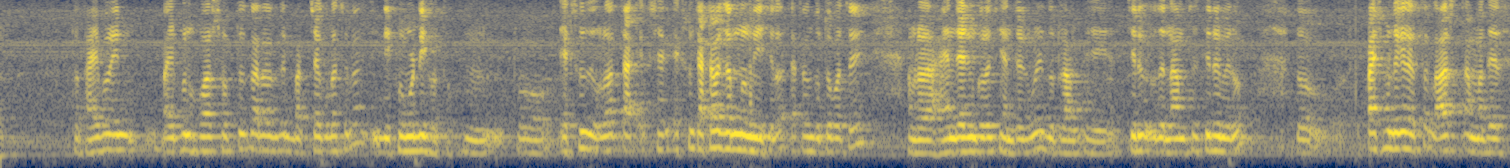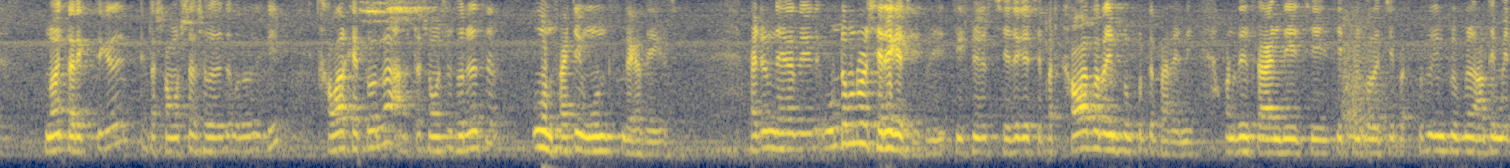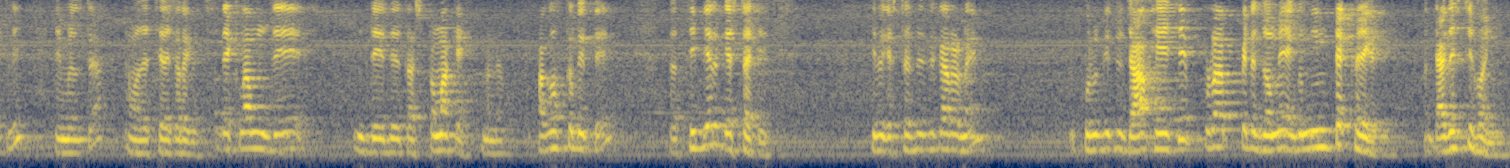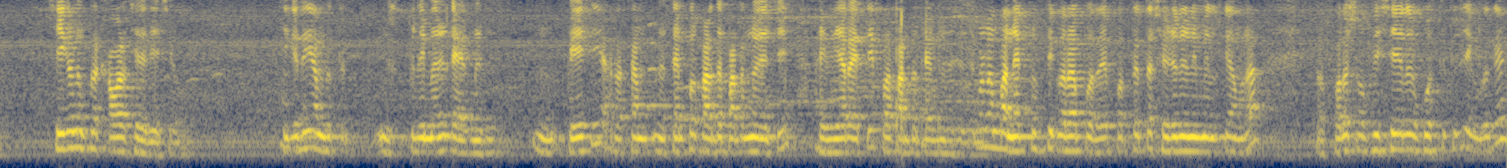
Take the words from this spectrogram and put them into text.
তো ভাই বোন ভাই বোন হওয়ার সত্ত্বেও তারা যে বাচ্চাগুলো ছিল ডিফর্মিটি হতো। তো একশো ওরা চা- একশো- একশো চারটা জন্ম নিয়েছিল। চারটা দুটো বাচ্চাই আমরা হ্যান্ড রাইডিং করেছি হ্যান্ড রাইডিং করে দুটো চিরু ওদের নাম ছিল চিরমেরু। তো প্রায় সময় লেগে থাকতো। লাস্ট আমাদের নয় তারিখ থেকে একটা সমস্যা শুরু হয়েছে কি? খাওয়ার ক্ষেত্রেও না একটা সমস্যা শুরু হয়েছে উন ফাইটিং উন দেখা দিয়ে গেছে। ফাইটিং দেখা দিয়ে গেছে উনটা মোটামুটি সেরে গেছে ট্রিটমেন্ট সেরে গেছে বাট খাওয়া তারা ইমপ্রুভ করতে পারেনি। অনেকদিন সাইন দিয়েছি ট্রিটমেন্ট করেছি বাট কিছু ইমপ্রুভমেন্ট আলটিমেটলি এমএলটা আমাদের ছেড়ে চলে গেছে। দেখলাম যে যে তার স্টোমাকে মানে পাকস্থলিতে সিভিয়ার গ্যাস্ট্রাইটিস সিভিয়ার গ্যাস্ট্রাইটিসের কারণে কোনো কিছু যা খেয়েছে, পুরো পেটে জমে একদম ইম্প্যাক্ট হয়ে গেছে ডাইজেস্টিভ হয়নি। সেই কারণে পুরো খাবার ছেড়ে দিয়েছে ও। সেক্ষেত্রেই আমরা প্রিলিমিনারি ডায়াগনোসিস পেয়েছি আর স্যাম্পল ফার্দার পাঠানো হয়েছে আইভিআরআইতে ফার্দার ডায়াগনোসিস নাম্বার নেটভর্তি করার পরে প্রত্যেকটা শিডিউল এনিমেলকে আমরা ফরেস্ট অফিসিয়ালের উপস্থিতিতে এগুলোকে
